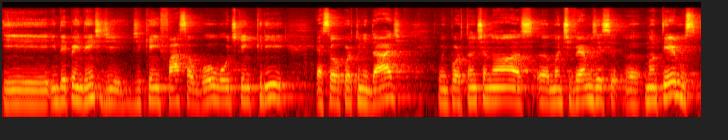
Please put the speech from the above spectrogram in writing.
E independente de, de quem faça o gol ou de quem crie essa oportunidade, o importante é nós uh, mantivermos esse, uh, mantermos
